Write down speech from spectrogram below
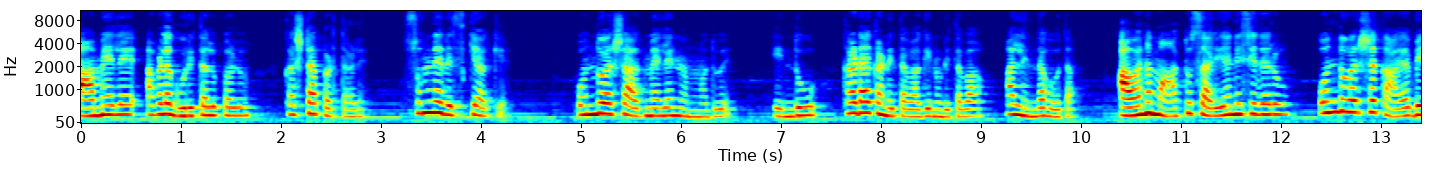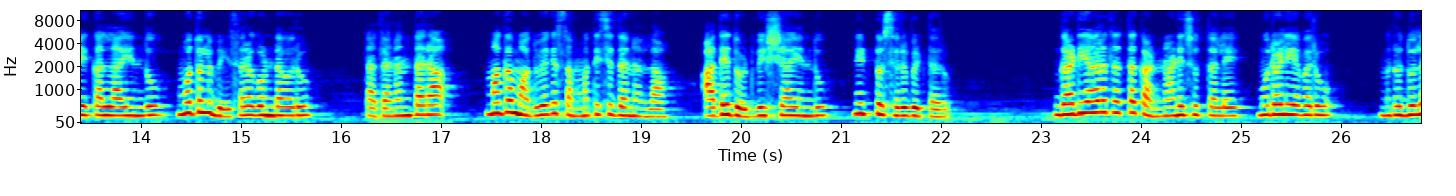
ಆಮೇಲೆ ಅವಳ ಗುರಿ ತಲುಪಲು ಕಷ್ಟಪಡ್ತಾಳೆ. ಸುಮ್ಮನೆ ರಿಸ್ಕ್ ಯಾಕೆ? ಒಂದು ವರ್ಷ ಆದಮೇಲೆ ನಮ್ಮ ಮದುವೆ ಎಂದು ಖಡಾಖಂಡಿತವಾಗಿ ನುಡಿತವ ಅಲ್ಲಿಂದ ಹೋದ. ಅವನ ಮಾತು ಸರಿ ಅನಿಸಿದರೂ ಒಂದು ವರ್ಷ ಕಾಯಬೇಕಲ್ಲ ಎಂದು ಮೊದಲು ಬೇಸರಗೊಂಡವರು. ತದನಂತರ ಮಗ ಮದುವೆಗೆ ಸಮ್ಮತಿಸಿದನಲ್ಲ, ಅದೇ ದೊಡ್ಡ ವಿಷಯ ಎಂದು ನಿಟ್ಟುಸಿರು ಬಿಟ್ಟರು. ಗಡಿಯಾರದತ್ತ ಕಣ್ಣಾಡಿಸುತ್ತಲೇ ಮುರಳಿಯವರು, ಮೃದುಲ,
